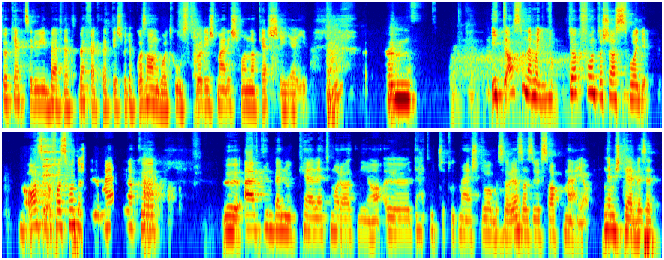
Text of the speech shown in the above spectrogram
tök egyszerű befektetés, hogy akkor az angolt húzt föl, és már is vannak esélyei. Itt azt mondom, hogy tök fontos az, hogy az, az fontos, hogy a Mártinak ártin belül kellett maradnia, de hát úgyse tud más dolgozni, az az ő szakmája. Nem is tervezett,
